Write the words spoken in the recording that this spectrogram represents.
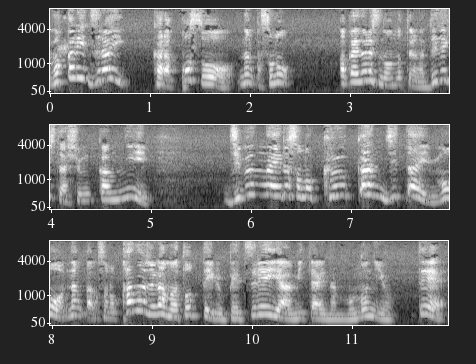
分かりづらいからこそ、なんかその赤いドレスの女っていうのが出てきた瞬間に、自分がいるその空間自体も、なんかその彼女がまとっている別レイヤーみたいなものによって、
